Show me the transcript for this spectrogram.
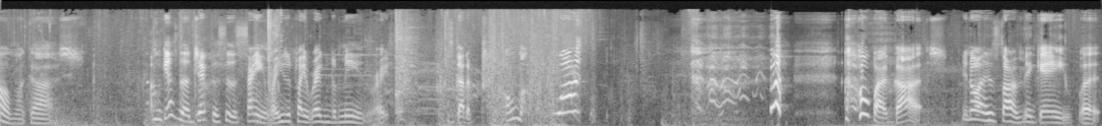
Oh my gosh. I'm guessing the objectives are the same, right? You just play regular men, right? Just gotta. Oh my. What? oh my gosh. You know, I didn't start mid game, but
